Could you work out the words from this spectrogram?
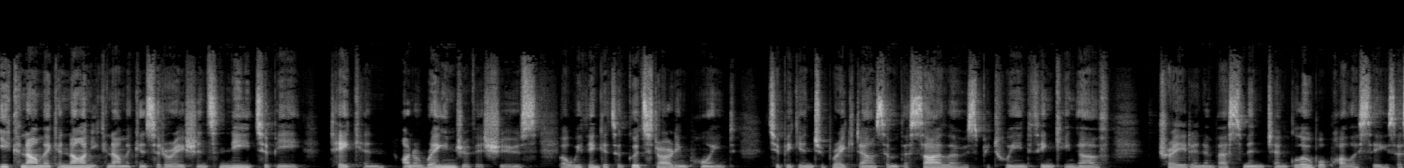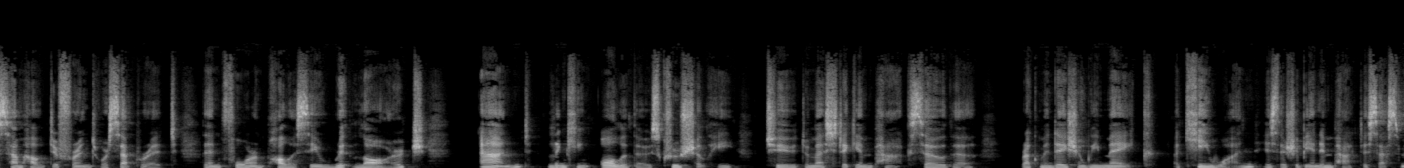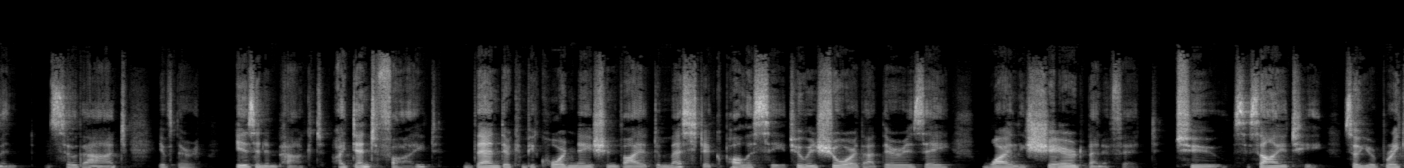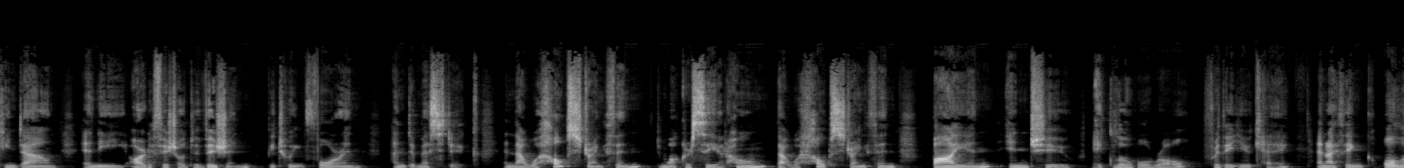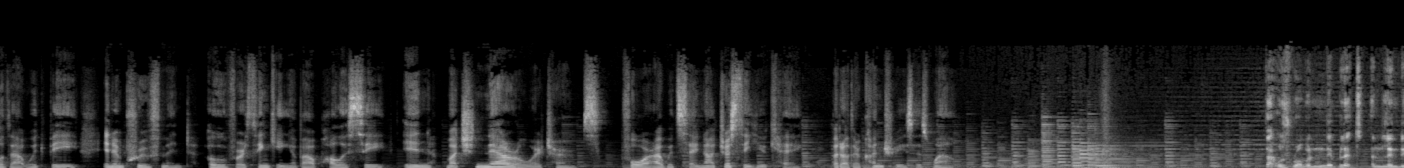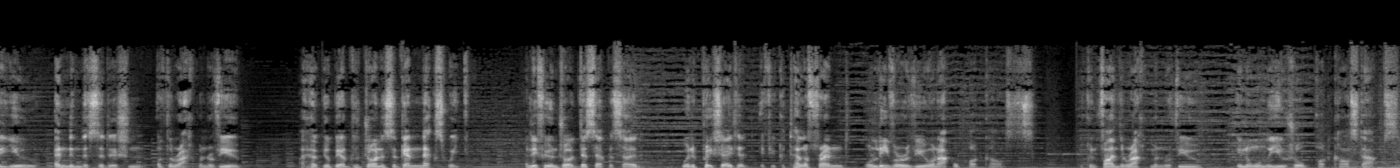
economic and non economic considerations need to be taken on a range of issues. But we think it's a good starting point to begin to break down some of the silos between thinking of trade and investment and global policies are somehow different or separate than foreign policy writ large, and linking all of those crucially to domestic impact. So the recommendation we make, a key one, is there should be an impact assessment so that if there is an impact identified, then there can be coordination via domestic policy to ensure that there is a widely shared benefit to society so you're breaking down any artificial division between foreign and domestic. And that will help strengthen democracy at home. That will help strengthen buy in into a global role for the UK. And I think all of that would be an improvement over thinking about policy in much narrower terms for, I would say, not just the UK, but other countries as well. That was Robin Niblett and Linda Yueh ending this edition of the Rachman Review. I hope you'll be able to join us again next week. And if you enjoyed this episode, we'd appreciate it if you could tell a friend or leave a review on Apple Podcasts. You can find the Rachman Review in all the usual podcast apps.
